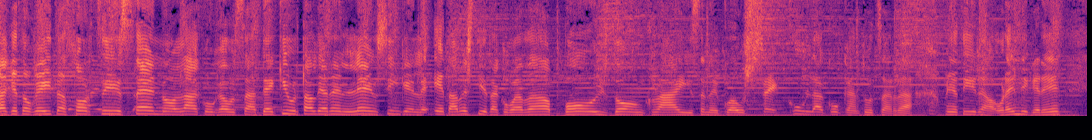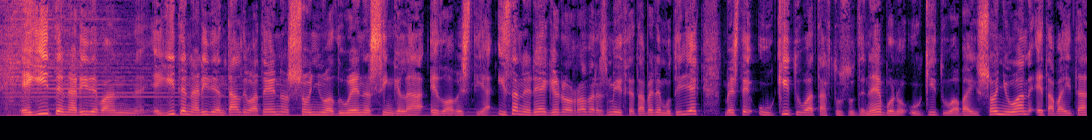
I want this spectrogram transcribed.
Irurak eta hogeita zortzi zen olako gauza Deki urtaldearen lehen single eta bestietako bada Boys Don't Cry izeneko hau sekulako kantutzarra. Baina tira, oraindik ere, egiten ari deban, egiten ari den talde baten soinua duen singela edo abestia. Izan ere, gero Robert Smith eta bere mutilek beste ukitu bat hartu zuten, eh? Bueno, ukitua bai soinuan eta baita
